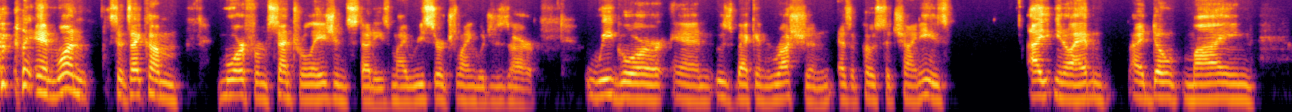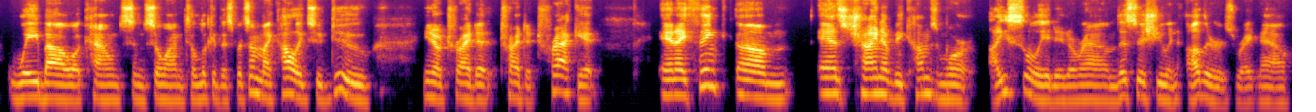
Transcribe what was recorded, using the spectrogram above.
and one since i come more from central asian studies my research languages are uyghur and uzbek and russian as opposed to chinese. I you know i haven't i don't mind weibo accounts and so on to look at this but some of my colleagues who do you know try to try to track it. And i think um, as China becomes more isolated around this issue and others right now,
